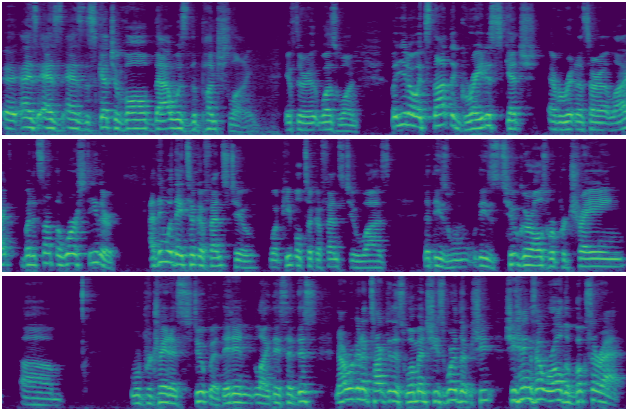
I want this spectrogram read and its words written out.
as as as the sketch evolved that was the punchline if there was one but you know it's not the greatest sketch ever written on Saturday Night Live but it's not the worst either I think what they took offense to what people took offense to was that these these two girls were portraying um, were portrayed as stupid. They didn't like. They said this. Now we're going to talk to this woman. She's where the she she hangs out where all the books are at.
